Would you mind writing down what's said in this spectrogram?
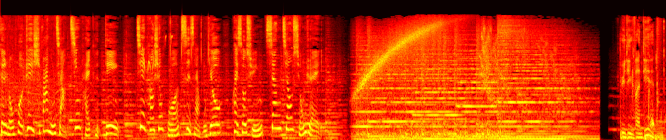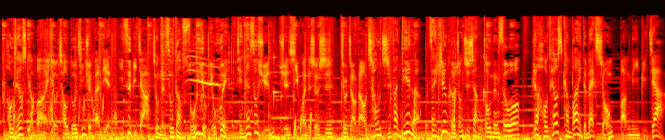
更荣获瑞士发明奖金牌肯定，健康生活自在无忧。快搜寻香蕉雄蕊。订饭店，Hotels Combine 有超多精选饭店，一次比价就能搜到所有优惠。简单搜寻，选喜欢的设施，就找到超值饭店了。在任何装置上都能搜哦，让 Hotels Combine 的 Max 熊帮你比价。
